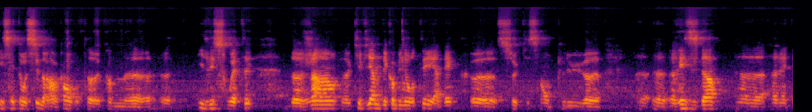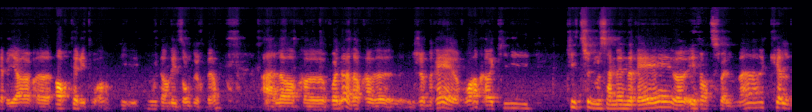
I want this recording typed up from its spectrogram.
et c'est aussi une rencontre comme il est souhaité de gens euh, qui viennent des communautés avec euh, ceux qui sont plus euh, résidents à l'intérieur, hors territoire ou dans les zones urbaines. Alors, voilà, alors j'aimerais voir qui, qui tu nous amènerais éventuellement, quel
